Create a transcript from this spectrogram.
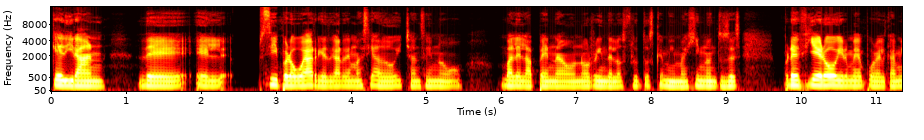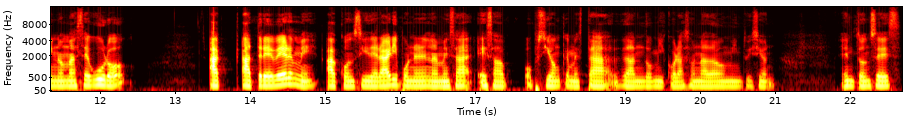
que dirán, de el sí, pero voy a arriesgar demasiado y chance no vale la pena o no rinde los frutos que me imagino. Entonces, prefiero irme por el camino más seguro, a atreverme a considerar y poner en la mesa esa opción que me está dando mi corazonada o mi intuición. Entonces,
